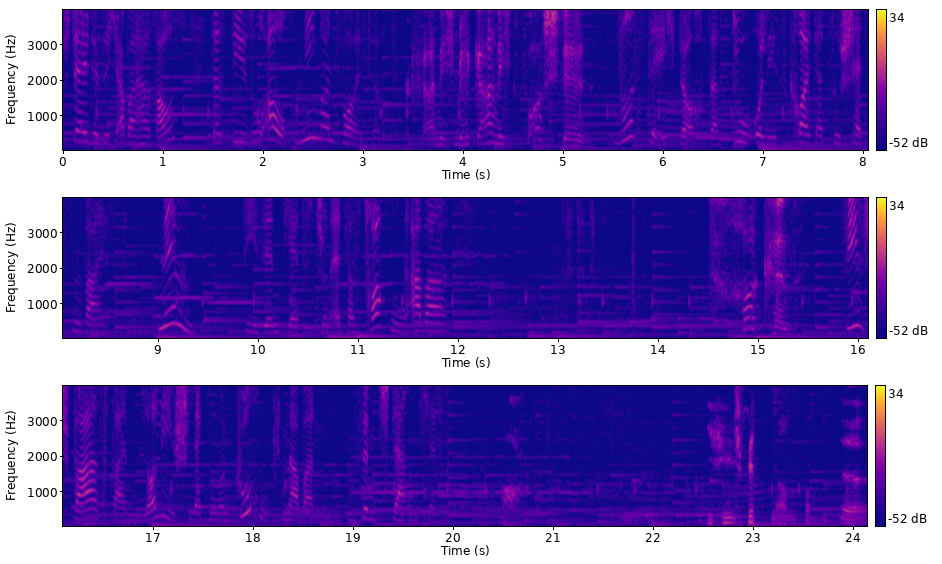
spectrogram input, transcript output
Stellte sich aber heraus, dass die so auch niemand wollte. Kann ich mir gar nicht vorstellen. Wusste ich doch, dass du Ulis Kräuter zu schätzen weißt. Nimm! Die sind jetzt schon etwas trocken, aber Trocken. viel Spaß beim Lollischlecken und Kuchenknabbern, Zimtsternchen. Ach. Die vielen Spitznamen von, äh,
